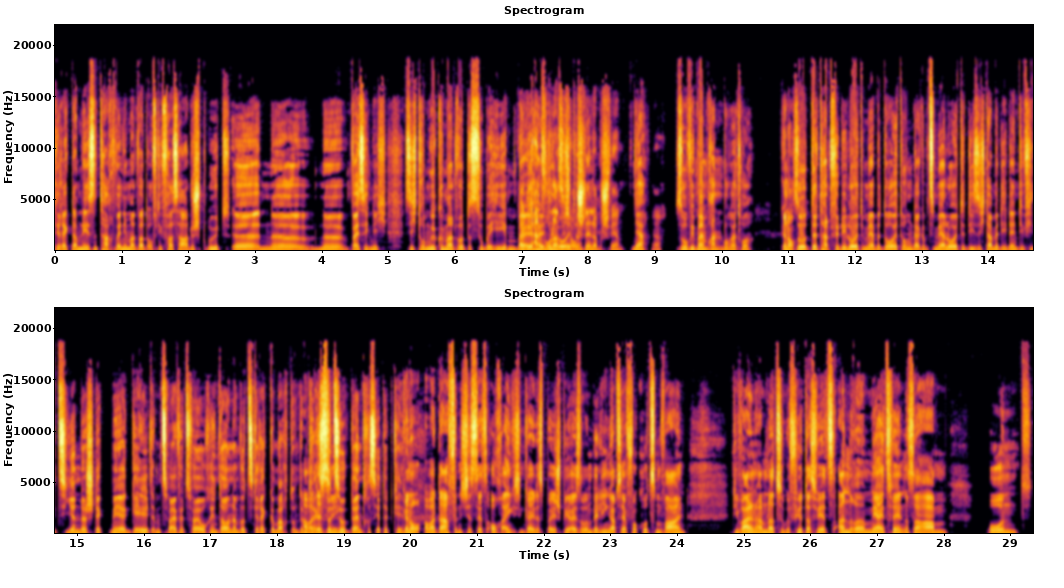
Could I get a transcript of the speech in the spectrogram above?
direkt am nächsten Tag, wenn jemand was auf die Fassade sprüht, äh, ne, ne, weiß ich nicht, sich drum gekümmert wird, das zu beheben, Weil, weil, die halt Anwohner die Leute, sich auch schneller beschweren. ja, Ja. so wie beim Brandenburger Tor. Genau. So, das hat für die Leute mehr Bedeutung, da gibt's mehr Leute, die sich damit identifizieren, da steckt mehr Geld im Zweifelsfall auch hinter und dann wird's direkt gemacht. Und im Aber Drecksbezirk, deswegen- da interessiert das keinen. Genau, aber da finde ich das jetzt auch eigentlich ein geiles Beispiel. Also in Berlin gab es ja vor kurzem Wahlen. Die Wahlen haben dazu geführt, dass wir jetzt andere Mehrheitsverhältnisse haben. Und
